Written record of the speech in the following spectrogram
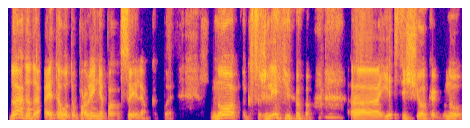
Да, да, да, это вот управление по целям, как бы. Но, к сожалению, а, есть еще, как, ну,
